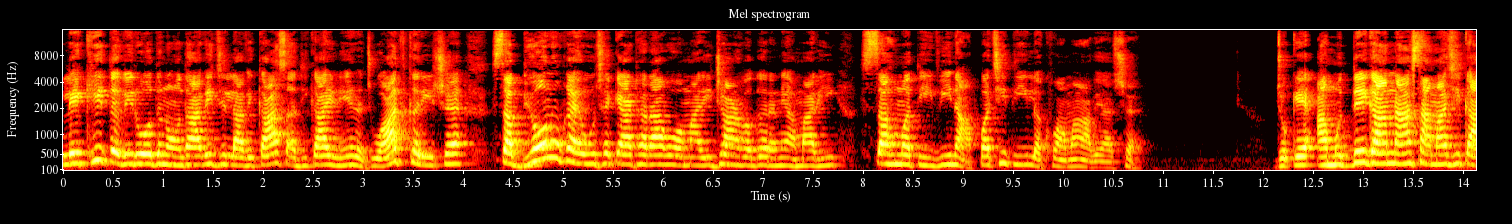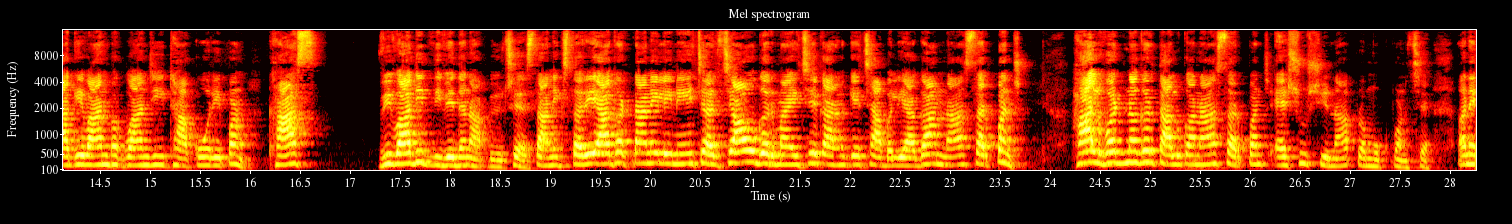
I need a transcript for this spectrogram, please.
લેખિત વિરોધ નોંધાવી જિલ્લા વિકાસ અધિકારીને રજૂઆત કરી છે. સભ્યોનું કહેવું છે કે આ ઠરાવો અમારી જાણ વગર અને અમારી સહમતિ વિના પછીથી લખવામાં આવ્યા છે. જોકે આ મુદ્દે ગામના સામાજિક આગેવાન ભગવાનજી ઠાકોરે પણ ખાસ વિવાદિત નિવેદન આપ્યું છે. સ્થાનિક સ્તરે આ ઘટનાને લઈને ચર્ચાઓ ગરમાઈ છે કારણ કે છાબલિયા ગામના સરપંચ હાલ વડનગર તાલુકાના સરપંચ એસોસિએશનના પ્રમુખ પણ છે અને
